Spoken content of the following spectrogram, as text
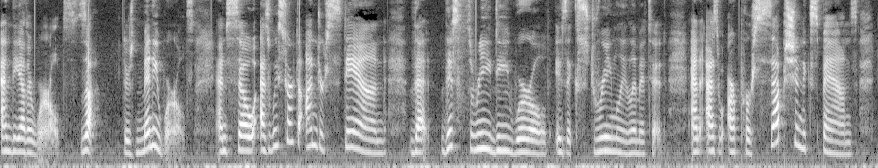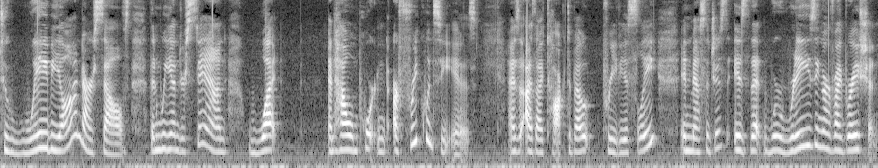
and the other worlds. There's many worlds. And so as we start to understand that this 3D world is extremely limited, and as our perception expands to way beyond ourselves, then we understand what and how important our frequency is as, as I talked about previously in messages, is that we're raising our vibration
